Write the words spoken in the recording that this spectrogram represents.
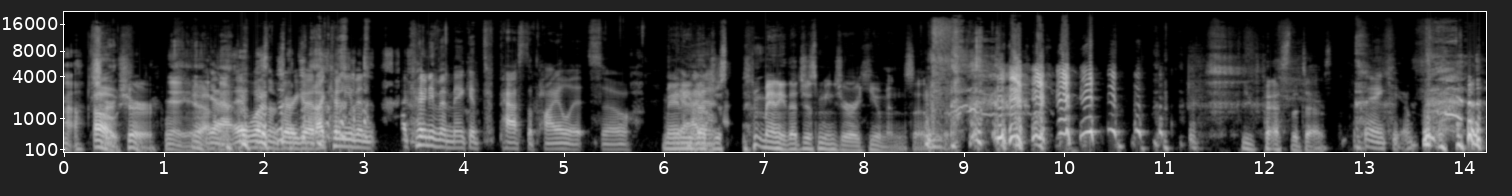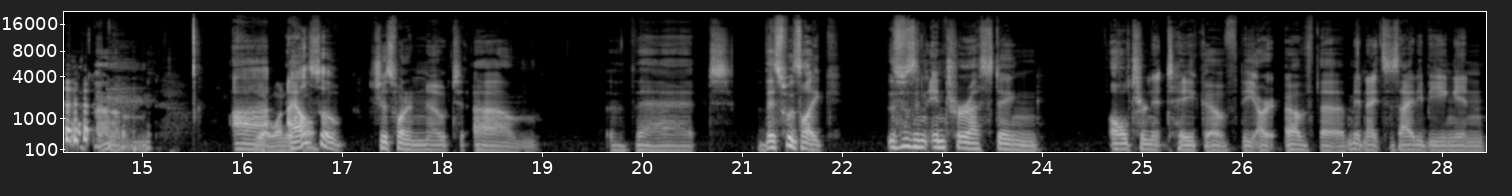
Ah, Oh, sure. Yeah, yeah. Yeah. Yeah, it wasn't very good. I couldn't even. I couldn't even make it past the pilot. So, Manny, Yeah, that just Manny, that just means you're a human, so you passed the test. thank you. Um, uh, I also just want to note um, that this was like this was an interesting alternate take of the art of the Midnight Society being in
